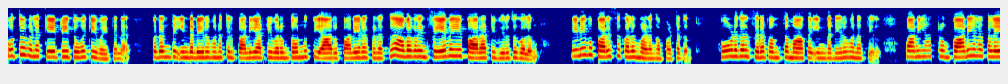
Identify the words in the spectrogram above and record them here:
குத்துவிளக்கேற்றி துவக்கி வைத்தனர். தொடர்ந்து இந்த நிறுவனத்தில் பணியாற்றி வரும் தொண்ணூற்றி ஆறு பணியாளர்களுக்கு அவர்களின் சேவையை பாராட்டி விருதுகளும் நினைவு பரிசுகளும் வழங்கப்பட்டது. கூடுதல் சிறப்பம்சமாக இந்த நிறுவனத்தில் பணியாற்றும் பணியாளர்களை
